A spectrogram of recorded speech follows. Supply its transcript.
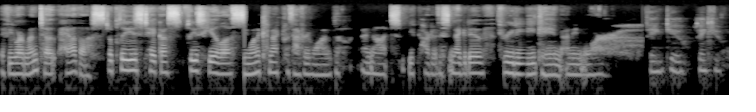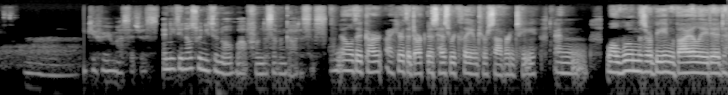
if you are meant to have us. So please take us, please heal us. We want to connect with everyone and not be part of this negative 3D game anymore. Thank you. Thank you. Thank you for your messages. Anything else we need to know about from the seven goddesses? No, the gar- I hear the darkness has reclaimed her sovereignty, and while wombs are being violated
